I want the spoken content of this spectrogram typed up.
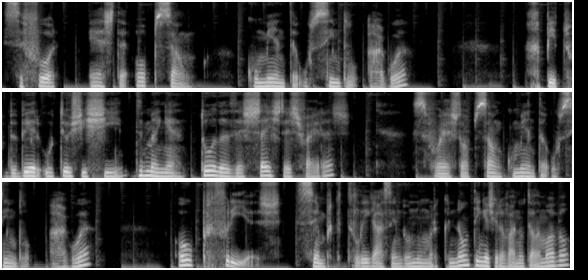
Se for esta opção, comenta o símbolo água. Repito, beber o teu xixi de manhã todas as sextas-feiras. Se for esta opção, comenta o símbolo água. Ou preferias, sempre que te ligassem de um número que não tinhas gravado no telemóvel,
